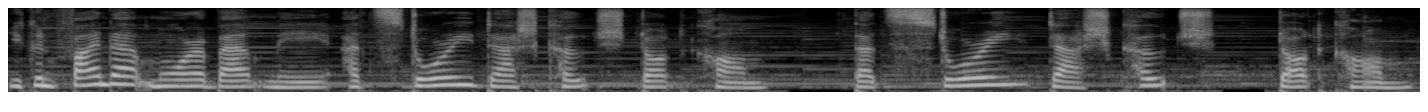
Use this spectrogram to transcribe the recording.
You can find out more about me at story coach.com. That's story coach.com.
